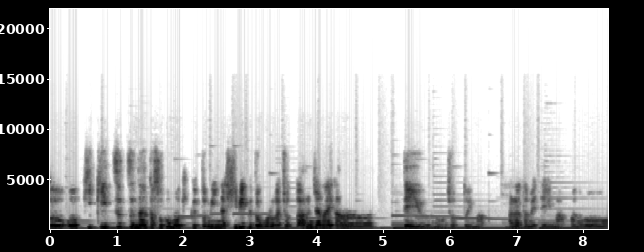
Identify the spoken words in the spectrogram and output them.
とを聞きつつなんかそこも聞くとみんな響くところがちょっとあるんじゃないかなっていうのをちょっと今改めて今、あのー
